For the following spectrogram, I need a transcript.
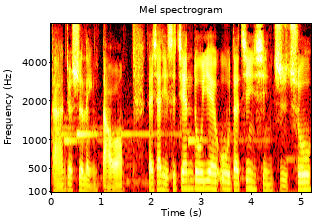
答案就是领导哦。在下题是监督业务的进行，指出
